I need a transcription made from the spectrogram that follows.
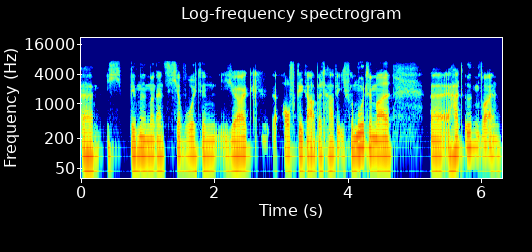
Äh, ich bin mir mal ganz sicher, wo ich den Jörg aufgegabelt habe. Ich vermute mal, äh, er hat irgendwo ein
